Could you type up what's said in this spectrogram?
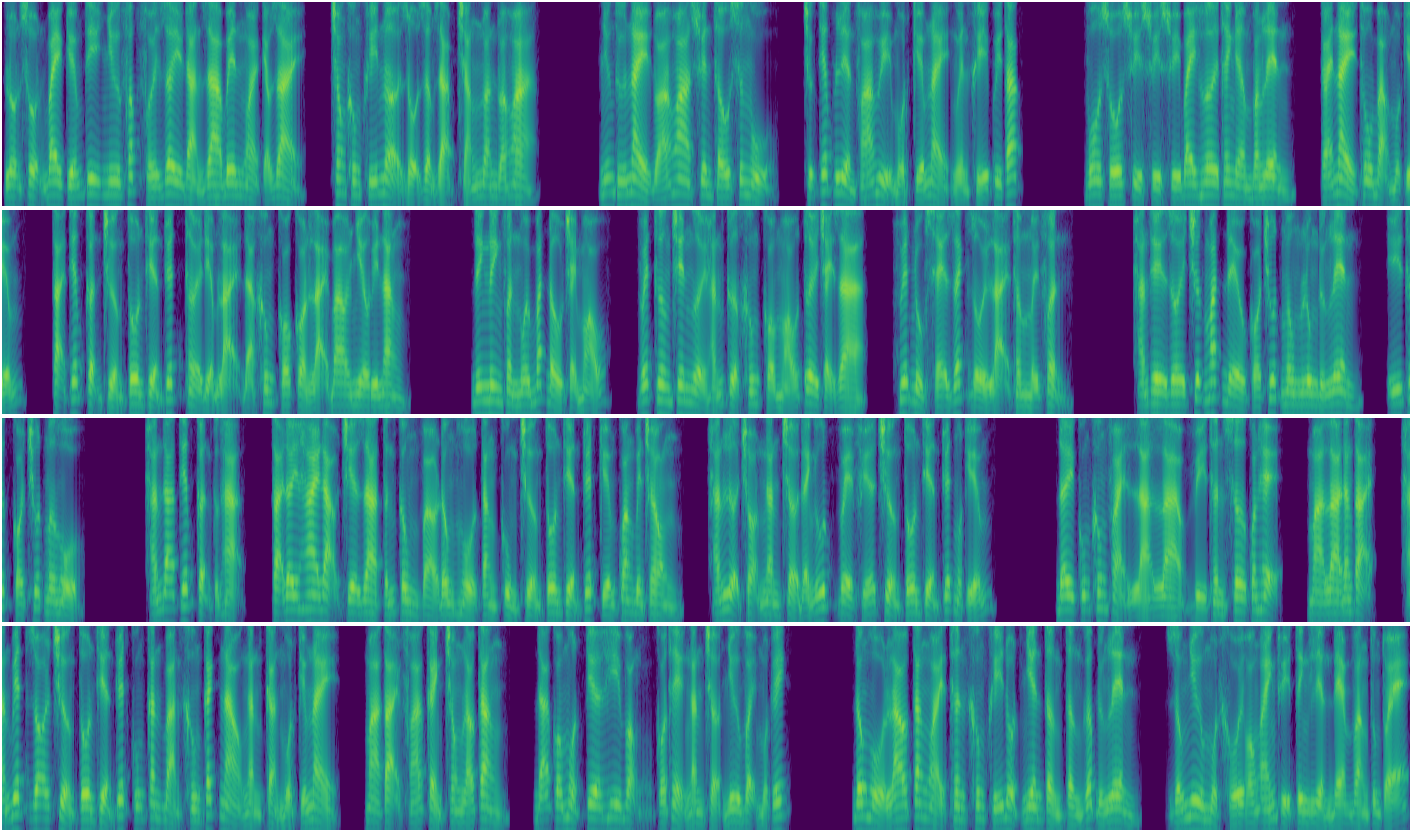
Lộn xộn bay kiếm ti như phấp phới dây đàn ra bên ngoài kéo dài, trong không khí nở rộ rậm rạp trắng loan đóa hoa. Những thứ này đóa hoa xuyên thấu sương ngủ, trực tiếp liền phá hủy một kiếm này nguyên khí quy tắc. Vô số suy suy suy bay hơi thanh âm vang lên, cái này thô bạo một kiếm, tại tiếp cận trưởng Tôn Thiện Tuyết thời điểm lại đã không có còn lại bao nhiêu uy năng. Đinh Ninh phần môi bắt đầu chảy máu, vết thương trên người hắn cửa không có máu tươi chảy ra, huyết nhục sẽ rách rồi lại thâm mấy phần. Hắn thế giới trước mắt đều có chút ngông lung đứng lên, ý thức có chút mơ hồ. Hắn đã tiếp cận cực hạn, tại đây hai đạo chia ra tấn công vào Đông Hồ Tăng cùng trưởng Tôn Thiện Tuyết kiếm quang bên trong, hắn lựa chọn ngăn trở đánh út về phía trưởng tôn thiện tuyết một kiếm. Đây cũng không phải là là vì thân sơ quan hệ, mà là đang tại, hắn biết rõ trưởng tôn thiện tuyết cũng căn bản không cách nào ngăn cản một kiếm này, mà tại phá cảnh trong láo tăng, đã có một tia hy vọng có thể ngăn trở như vậy một kích. Đông hồ lao tăng ngoài thân không khí đột nhiên tầng tầng gấp đứng lên, giống như một khối hóng ánh thủy tinh liền đem văng tung tóe.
